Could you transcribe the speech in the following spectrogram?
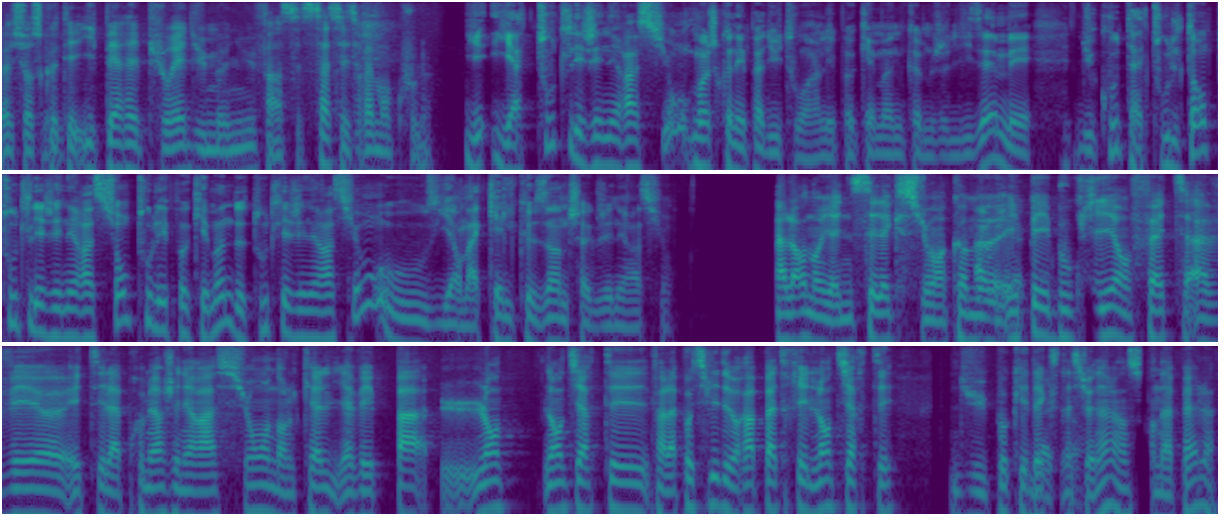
euh, sur ce côté hyper épuré du menu. Enfin, ça, c'est vraiment cool. Il y, y a toutes les générations. Moi, je connais pas du tout hein, les Pokémon, comme je le disais, mais du coup, tu as tout le temps toutes les générations, tous les Pokémon de toutes les générations, ou il y en a quelques-uns de chaque génération? Alors non, il y a une sélection. hein. Comme Ah oui, euh, épée et bouclier, en fait, avait euh, été la première génération dans laquelle il n'y avait pas l'en- l'entièreté, enfin la possibilité de rapatrier l'entièreté du Pokédex national, hein, ce qu'on appelle.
